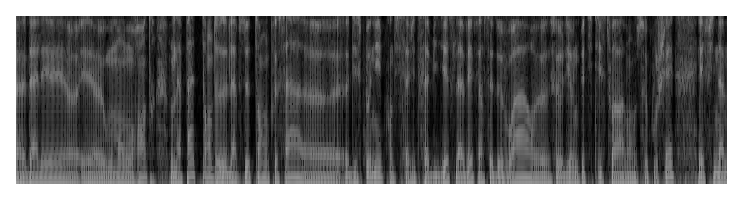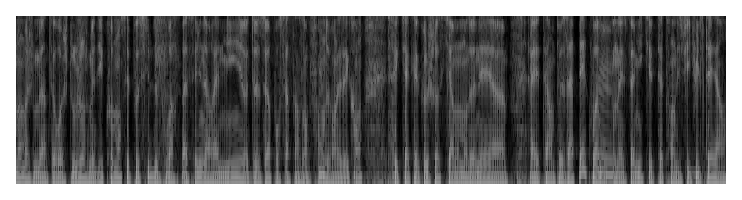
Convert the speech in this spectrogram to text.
euh, d'aller, et au moment où on rentre, on n'a pas tant de laps de temps que ça euh, disponible quand il s'agit de s'habiller, se laver, faire ses devoirs, euh, se lire une petite histoire avant de se coucher. Et finalement, moi, je m'interroge toujours, je me dis comment c'est possible de pouvoir passer une heure et demie, deux heures pour certains enfants devant les écrans. C'est qu'il y a quelque chose qui, à un moment donné, euh, a été un peu zappé, quoi, Mm. ou qu'on a une famille qui est peut-être en difficulté. Hein.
